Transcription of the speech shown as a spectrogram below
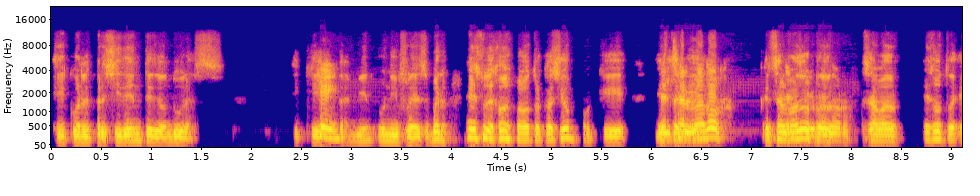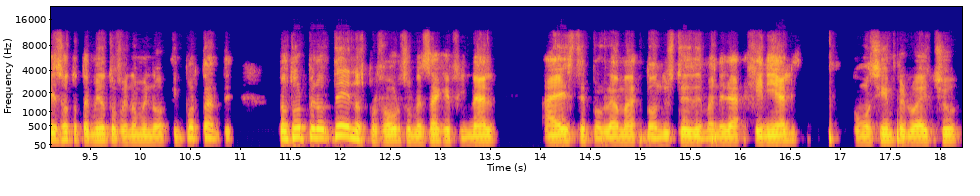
eh, con el presidente de Honduras, y que también un influencer. Bueno, eso dejamos para otra ocasión porque el Salvador. El Salvador, Salvador. Es otro, es otro también otro fenómeno importante. Doctor, pero dénos por favor su mensaje final a este programa donde usted de manera genial, como siempre lo ha hecho,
